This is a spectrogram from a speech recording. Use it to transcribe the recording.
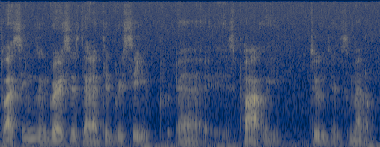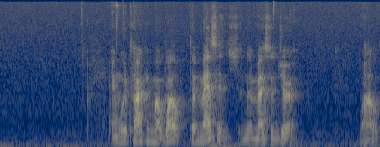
blessings and graces that I did receive uh, partly to this medal. And we're talking about, well, the message and the messenger. Well,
